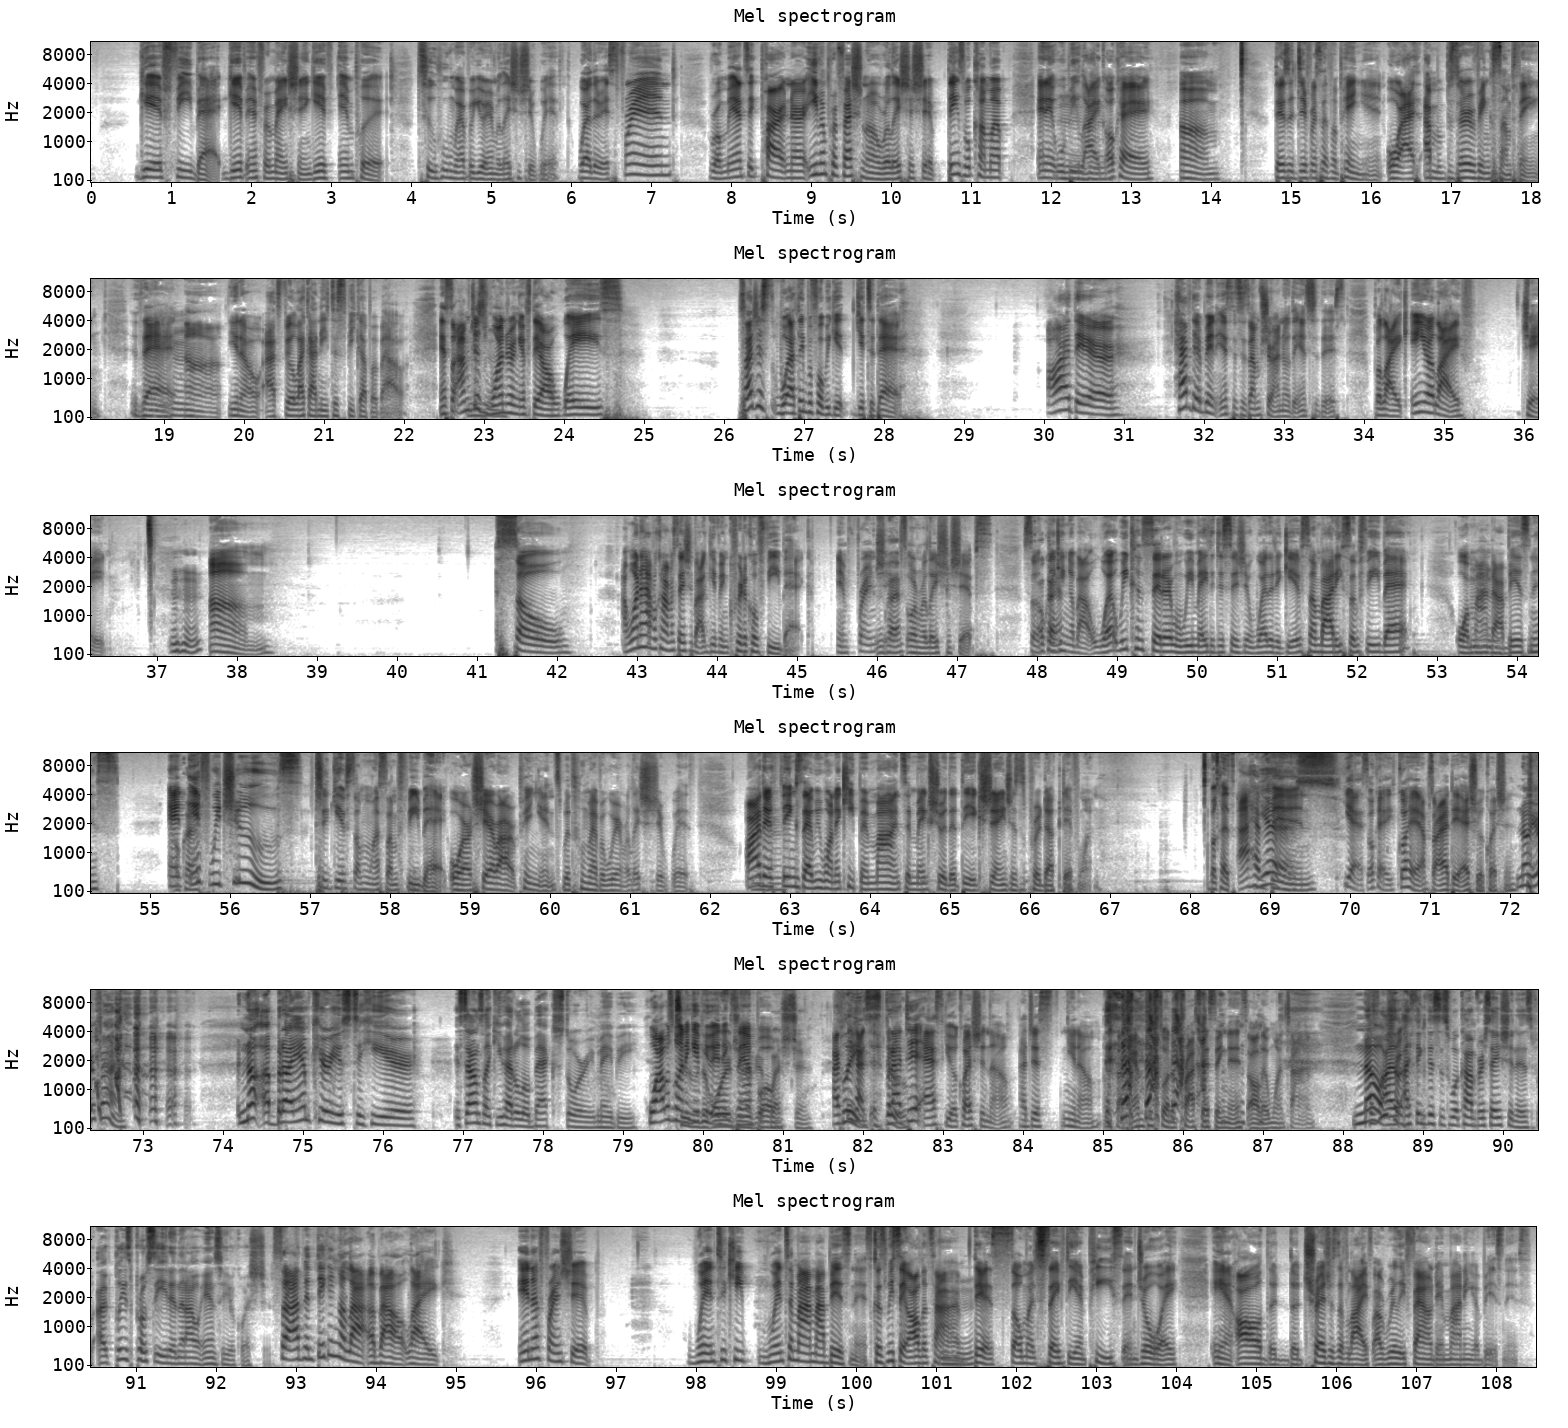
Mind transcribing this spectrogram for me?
give feedback, give information, give input to whomever you're in relationship with, whether it's friend, romantic partner, even professional relationship. Things will come up and it will be like, okay, um, there's a difference of opinion, or I, I'm observing something that uh, you know I feel like I need to speak up about. And so I'm just wondering if there are ways. So I just well, I think before we get get to that, are there have there been instances? I'm sure I know the answer to this, but like in your life, Jade, Mm-hmm. um, so I want to have a conversation about giving critical feedback in friendships Okay. or in relationships. So Okay. thinking about what we consider when we make the decision whether to give somebody some feedback or mind our business. And Mm-hmm. Okay. if we choose to give someone some feedback or share our opinions with whomever we're in relationship with, are there Mm-hmm. things that we want to keep in mind to make sure that the exchange is a productive one? Because I have Yes. been Yes, okay. Go ahead. I'm sorry. I did ask you a question. No, you're fine. no, uh, but I am curious to hear. It sounds like you had a little backstory, maybe. Well, I was going to give you an origin of your example. question. I Please, think I did, but I did ask you a question though. I just, you know, I'm sorry. I'm just sort of processing this all at one time. No, I, I think this is what conversation is. I, please proceed, and then I will answer your question. So I've been thinking a lot about like in a friendship when to keep when to mind my business. Because we say all the time mm-hmm. there's so much safety and peace and joy and all the the treasures of life are really found in minding your business.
